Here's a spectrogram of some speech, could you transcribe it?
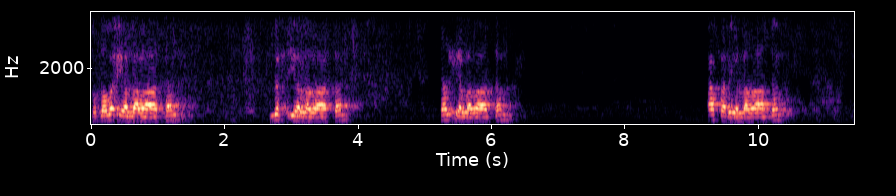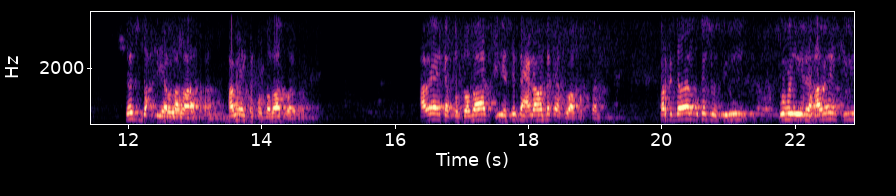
toddoba iyo labaatan lix iyo labaatan shan iyo labaatan afar iyo labaatan saddex iyo labaatan habeenka toddobaad waayo habeenka toddobaad iyo saddex iyo labaatankaas waafaqsan marka gadaal buu ka soo tiriyey wuxuu yihi habeenkii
